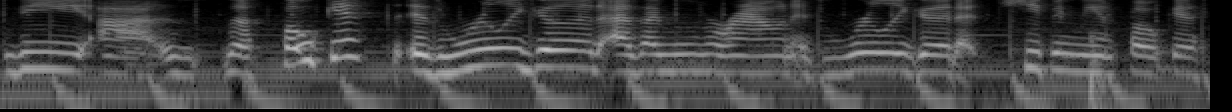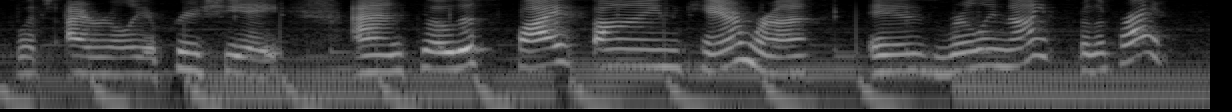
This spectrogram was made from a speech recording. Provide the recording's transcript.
the, uh, the focus is really good as I move around. It's really good at keeping me in focus, which I really appreciate. And so this Fifine camera is really nice for the price.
